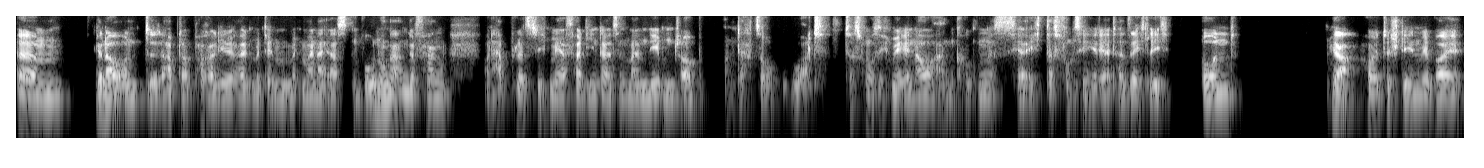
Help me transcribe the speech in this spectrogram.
Ähm, genau, und äh, habe da parallel halt mit, dem, mit meiner ersten Wohnung angefangen und habe plötzlich mehr verdient als in meinem Nebenjob und dachte so, what, das muss ich mir genauer angucken. Das ist ja echt, das funktioniert ja tatsächlich. Und ja, heute stehen wir bei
